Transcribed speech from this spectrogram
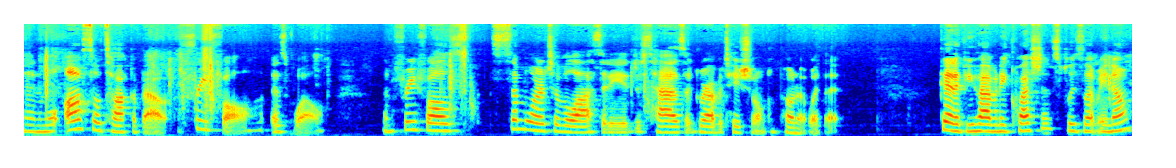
And we'll also talk about free fall as well. And free fall is similar to velocity, it just has a gravitational component with it. Again, if you have any questions, please let me know.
